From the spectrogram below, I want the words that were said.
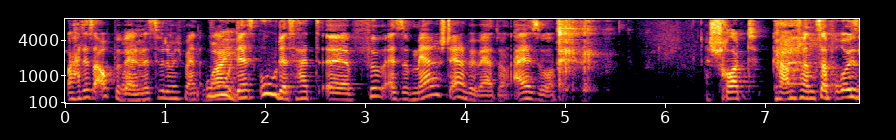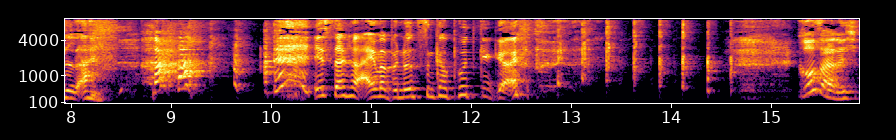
Und hat das auch bewertet. Why? Das würde mich. Why? Uh, das, uh, das hat äh, fünf, also mehrere Sternebewertungen. Also Schrott kam schon zerbröselt an. Ist dann nur einmal benutzt und kaputt gegangen. Großartig.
